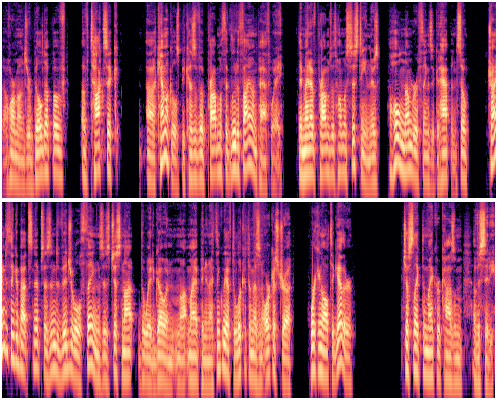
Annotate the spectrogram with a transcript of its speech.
hormones or buildup of, of toxic uh, chemicals because of a problem with the glutathione pathway. They might have problems with homocysteine. There's a whole number of things that could happen. So trying to think about SNPs as individual things is just not the way to go in my opinion. I think we have to look at them as an orchestra working all together just like the microcosm of a city.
